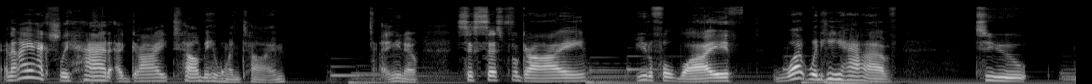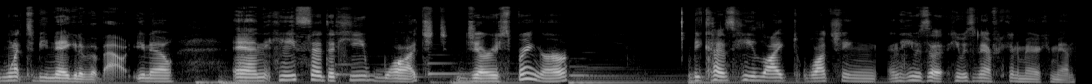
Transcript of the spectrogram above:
and i actually had a guy tell me one time uh, you know successful guy beautiful wife what would he have to want to be negative about, you know? And he said that he watched Jerry Springer because he liked watching and he was a he was an African American man.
